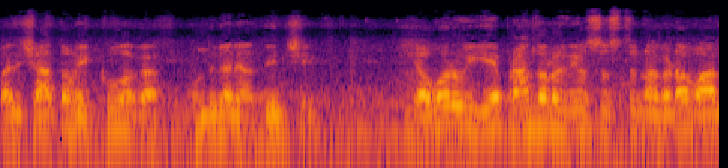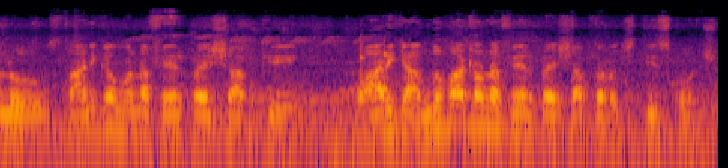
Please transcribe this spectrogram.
పది శాతం ఎక్కువగా ముందుగానే అందించి ఎవరు ఏ ప్రాంతంలో నివసిస్తున్నా కూడా వాళ్ళు స్థానికంగా ఉన్న ఫేర్ ప్రైస్ షాప్కి వారికి అందుబాటులో ఉన్న ఫేర్ ప్రైస్ షాప్కి వచ్చి తీసుకోవచ్చు.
